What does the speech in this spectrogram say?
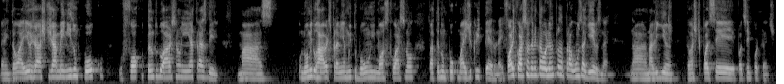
Né? Então, aí eu já acho que já ameniza um pouco o foco tanto do Arsenal em ir atrás dele mas o nome do Havertz para mim é muito bom e mostra que o Arsenal está tendo um pouco mais de critério, né? E fora que o Arsenal também está olhando para alguns zagueiros, né? Na, na Ligue 1. Então acho que pode ser, pode ser importante.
